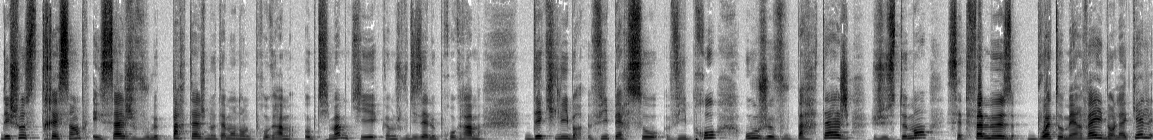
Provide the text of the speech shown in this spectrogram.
des choses très simples. Et ça, je vous le partage notamment dans le programme Optimum, qui est, comme je vous disais, le programme d'équilibre vie perso, vie pro, où je vous partage justement cette fameuse boîte aux merveilles dans laquelle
